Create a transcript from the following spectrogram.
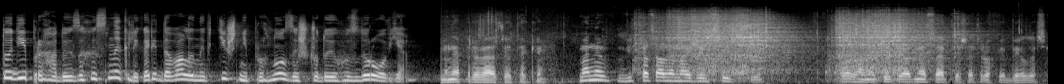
Тоді, пригадує захисник, лікарі давали невтішні прогнози щодо його здоров'я. Мене привезли таким. Мене відкатали майже всі всі органи, тільки одне серце ще трохи билося.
